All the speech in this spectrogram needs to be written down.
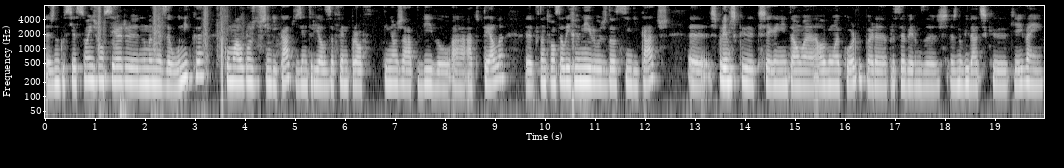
as negociações vão ser eh, numa mesa única, como alguns dos sindicatos, entre eles a FENPROF, tinham já pedido à, à tutela, eh, portanto vão-se ali reunir os 12 sindicatos. esperemos que, que, cheguem então a algum acordo para, para sabermos as, as novidades que, que aí vêm.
